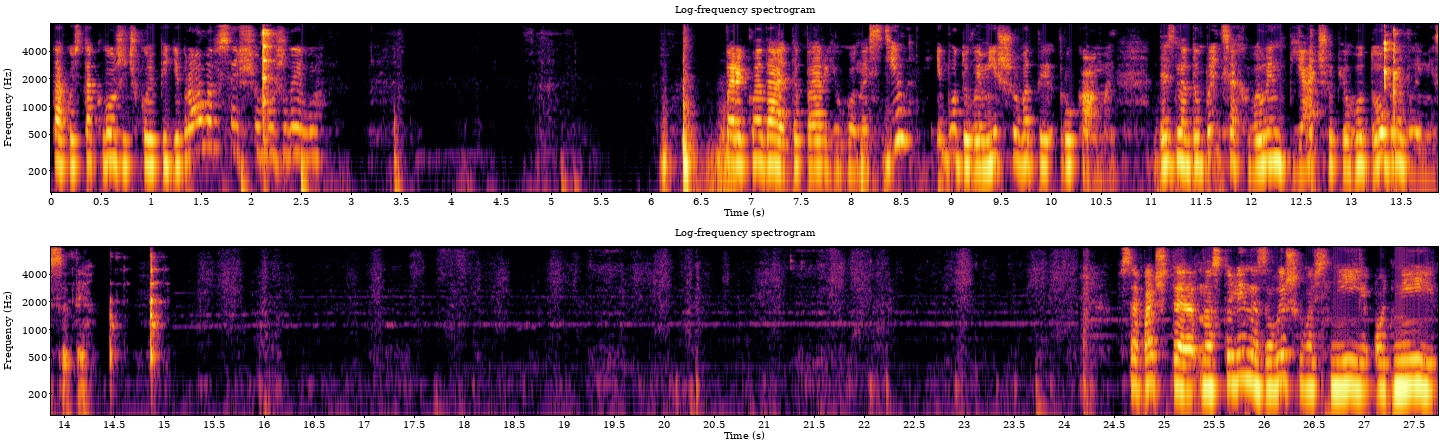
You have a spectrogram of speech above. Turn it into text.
Так, ось так ложечкою підібрала все, що можливо. Перекладаю тепер його на стіл і буду вимішувати руками. Десь знадобиться хвилин 5, щоб його добре вимісити. Все, бачите, на столі не залишилось ні однієї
